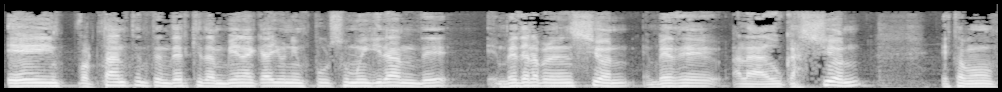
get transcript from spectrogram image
es importante entender que también acá hay un impulso muy grande, en vez de la prevención, en vez de a la educación, estamos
